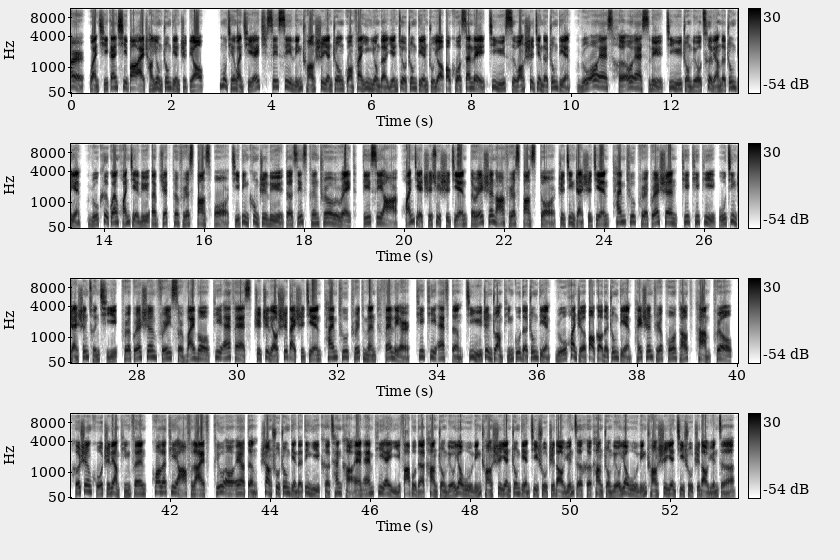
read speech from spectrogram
二、晚期肝细胞癌常用终点指标。目前，晚期 HCC 临床试验中广泛应用的研究终点主要包括三类：基于死亡事件的终点，如 OS 和 OS 率；基于肿瘤测量的终点，如客观缓解率 （Objective Response） or 疾病控制率 （Disease Control Rate，DCR）；缓解持续时间 （Duration of Response，DOR） 至进展时间 （Time to Progression，TTP）；无进展生存期 （Progression-Free Survival，PFS）；至治疗失败时间 （Time to Treatment）。Failure (TTF) 等基于症状评估的终点，如患者报告的终点 (Patient Report Outcome, PRO) 和生活质量评分 (Quality of Life, QOL) 等。上述终点的定义可参考 NMPA 已发布的抗肿瘤药物临床试验终点技术指导原则和抗肿瘤药物临床试验技术指导原则。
